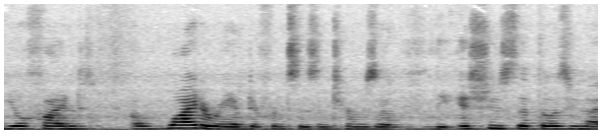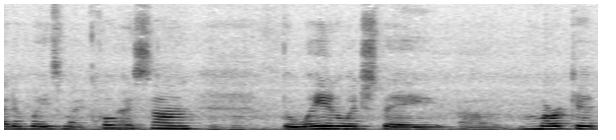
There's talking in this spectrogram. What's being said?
you'll find a wide array of differences in terms of the issues that those United Ways might focus right. on, mm-hmm. the way in which they uh, market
